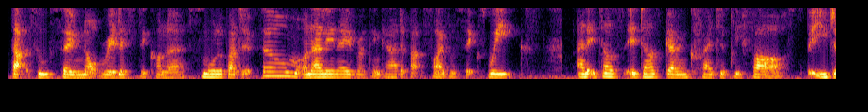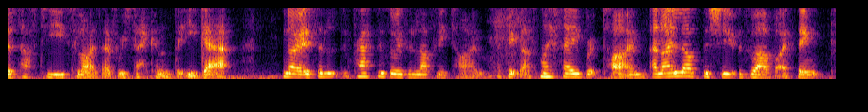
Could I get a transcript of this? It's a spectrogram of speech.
that's also not realistic on a smaller budget film. On Ali and Ava, I think I had about five or six weeks and it does it does go incredibly fast but you just have to utilize every second that you get no it's a prep is always a lovely time i think that's my favorite time and i love the shoot as well but i think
